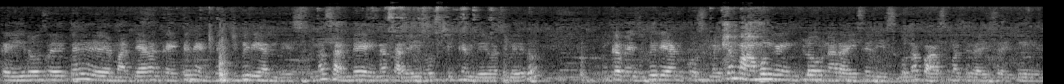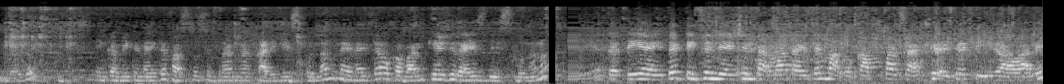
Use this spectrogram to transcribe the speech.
ఇంకా ఈ రోజు అయితే మధ్యాహ్నంకి అయితే నేను వెజ్ బిర్యానీ చేస్తున్నా. సండే అయినా సరే ఈ రోజు చికెన్ తేవట్లేదు. ఇంకా వెజ్ బిర్యానీ కోసం అయితే మామూలుగా ఇంట్లో ఉన్న రైసే తీసుకున్నా బాస్మతి రైస్ అయితే ఏం లేదు. ఇంకా వీటిని అయితే ఫస్ట్ శుభ్రంగా కడిగేసుకుందాం. నేనైతే ఒక వన్ కేజీ రైస్ తీసుకున్నాను. ఇంకా టీ అయితే టిఫిన్ చేసిన తర్వాత అయితే మాకు కంపల్సరీ అయితే టీ కావాలి.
